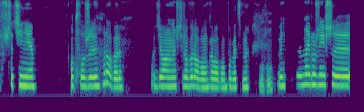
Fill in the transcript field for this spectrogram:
w Szczecinie otworzy rower, działalność rowerową, kawową powiedzmy. Mhm. Więc najróżniejsze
